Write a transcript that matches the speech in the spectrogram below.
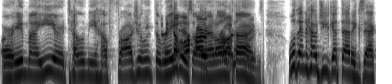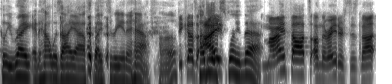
are in my ear telling me how fraudulent the Raiders are are at all times. Well, then how'd you get that exactly right? And how was I off by three and a half? Huh? Because How do you I explain that? my thoughts on the Raiders does not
